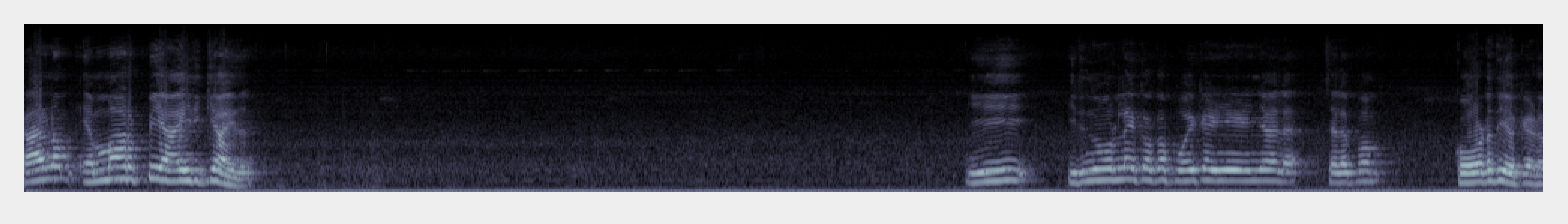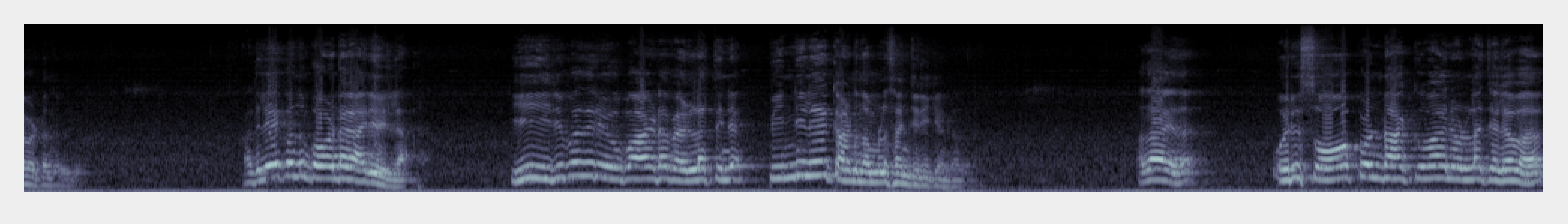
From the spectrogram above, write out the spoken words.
കാരണം എം ആർ പി ആയിരിക്കാം ഇത്. ഈ ഇരുന്നൂറിലേക്കൊക്കെ പോയി കഴിഞ്ഞു കഴിഞ്ഞാൽ ചിലപ്പം കോടതിയൊക്കെ ഇടപെട്ടെന്ന് വരും. അതിലേക്കൊന്നും പോകേണ്ട കാര്യമില്ല. ഈ ഇരുപത് രൂപയുടെ വെള്ളത്തിന്റെ പിന്നിലേക്കാണ് നമ്മൾ സഞ്ചരിക്കേണ്ടത്. അതായത് ഒരു സോപ്പ് ഉണ്ടാക്കുവാനുള്ള ചിലവ്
